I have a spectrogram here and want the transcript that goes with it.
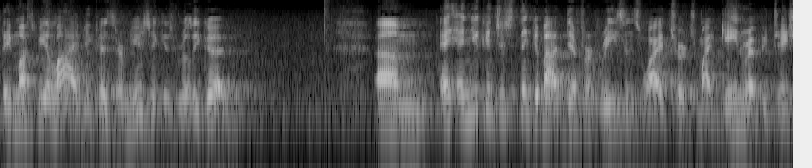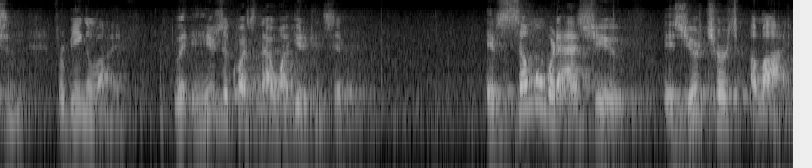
they must be alive because their music is really good. Um, and, and you can just think about different reasons why a church might gain reputation for being alive. Here's a question that I want you to consider. If someone were to ask you, is your church alive?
